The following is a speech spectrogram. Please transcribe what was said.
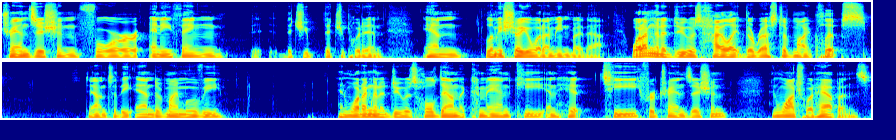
transition for anything that you that you put in. And let me show you what I mean by that. What I'm going to do is highlight the rest of my clips down to the end of my movie. And what I'm going to do is hold down the command key and hit T for transition and watch what happens.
